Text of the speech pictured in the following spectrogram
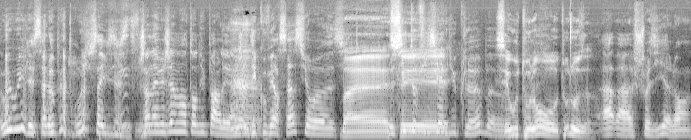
Oui, oui, les salopettes rouges, ça existe. J'en avais jamais entendu parler. hein. J'ai découvert ça sur euh, site- bah, le site officiel du club. euh. C'est où Toulon ou Toulouse? Ah, bah, choisi alors.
